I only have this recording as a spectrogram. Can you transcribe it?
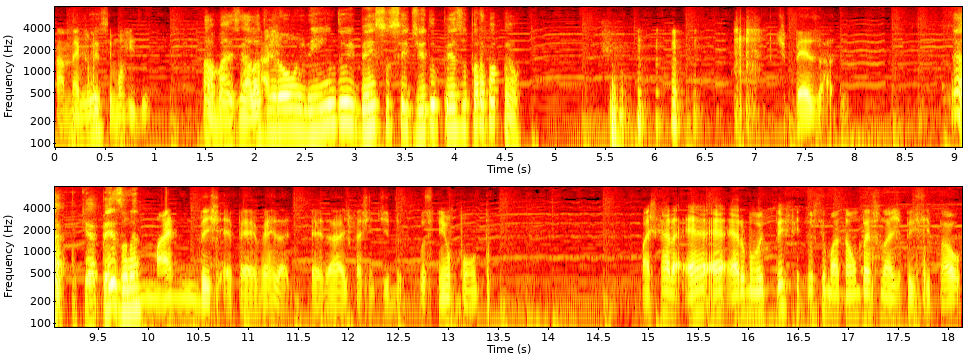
A Max vai ter morrido. Ah, mas ela Acho- virou um lindo e bem sucedido peso para papel. De pesado. É, porque é peso, né? Mas não deixa. É, é verdade. É verdade, faz sentido. Você tem um ponto. Mas, cara, é- é- era o momento perfeito você matar um personagem principal.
